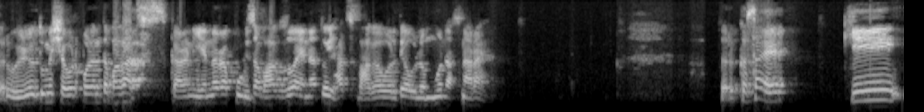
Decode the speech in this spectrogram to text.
तर व्हिडिओ तुम्ही शेवटपर्यंत बघाच कारण येणारा पुढचा भाग जो आहे ना तो ह्याच भागावरती अवलंबून असणार आहे. तर कसं आहे की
